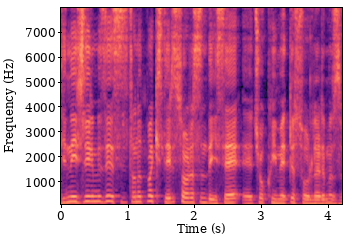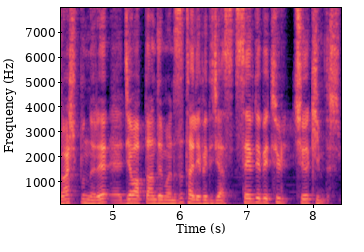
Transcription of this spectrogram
dinleyicilerimize sizi tanıtmak isteriz. Sonrasında ise e, çok kıymetli sorularımız var. Bunları e, cevaplandırmanızı talep edeceğiz. Sevde Betül Çığ kimdir?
